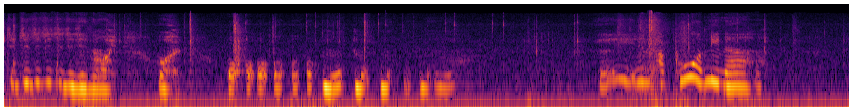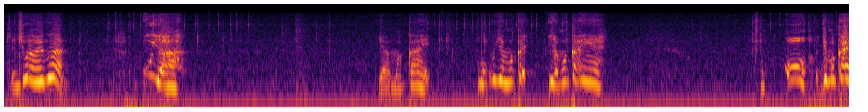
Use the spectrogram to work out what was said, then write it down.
เดี๋ยวเดี๋ยวเดี๋ยว เอ้ยโอ้โอ้โอ้โอ้โอ้โอ้หมูหมูหมูหมูหมูเฮ้ยพักพวกนี่นะจะช่วยไหมเพื่อนอุ้ยอย่าอย่ามาใกล้บอกว่าอย่ามาใกล้อย่ามาใกล้ไงโอ้อย่ามาใกล้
